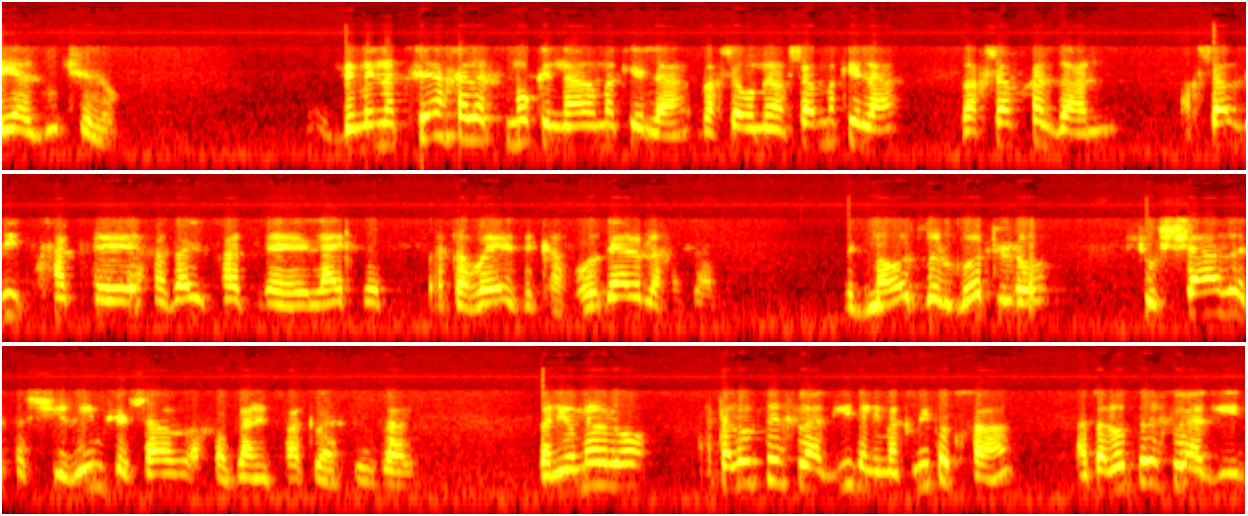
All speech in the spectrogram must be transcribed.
לילדות שלו. ומנצח על עצמו כנער מקהלה, ועכשיו אומר, עכשיו מקהלה, ועכשיו חזן, עכשיו זה יצחק, אה, חזן יצחק אה, לייכטר, ואתה רואה איזה כבוד היה לו לחזן. ודמעות זולגות לו שהוא שר את השירים ששר החזן יצחק לייכטר ז"ל. ואני אומר לו, אתה לא צריך להגיד, אני מקליט אותך, אתה לא צריך להגיד,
